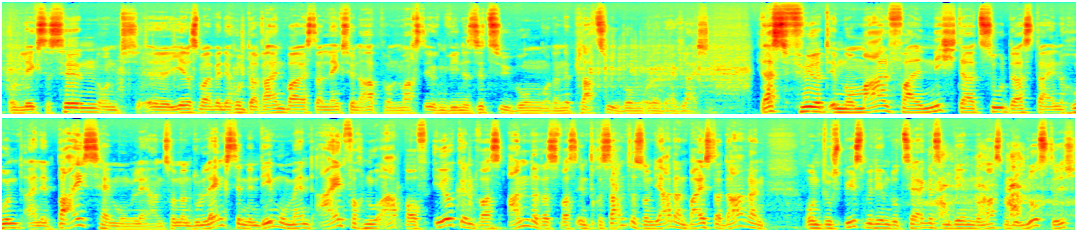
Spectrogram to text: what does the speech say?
und legst es hin und äh, jedes Mal, wenn der Hund da reinbeißt, dann lenkst du ihn ab und machst irgendwie eine Sitzübung oder eine Platzübung oder dergleichen. Das führt im Normalfall nicht dazu, dass dein Hund eine Beißhemmung lernt, sondern du lenkst ihn in dem Moment einfach nur ab auf irgendwas anderes, was interessant ist. Und ja, dann beißt er da rein und du spielst mit ihm, du zergelst mit ihm du machst mit ihm lustig.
